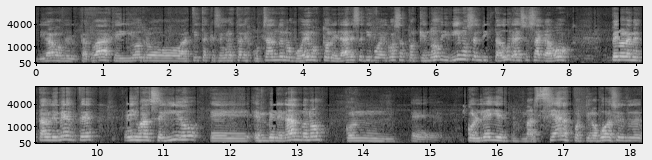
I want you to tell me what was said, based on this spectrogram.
digamos, del tatuaje y otros artistas que seguro están escuchando, no podemos tolerar ese tipo de cosas porque no vivimos en dictadura, eso se acabó. Pero lamentablemente ellos han seguido eh, envenenándonos con con leyes marcianas, porque no puedo decir de,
